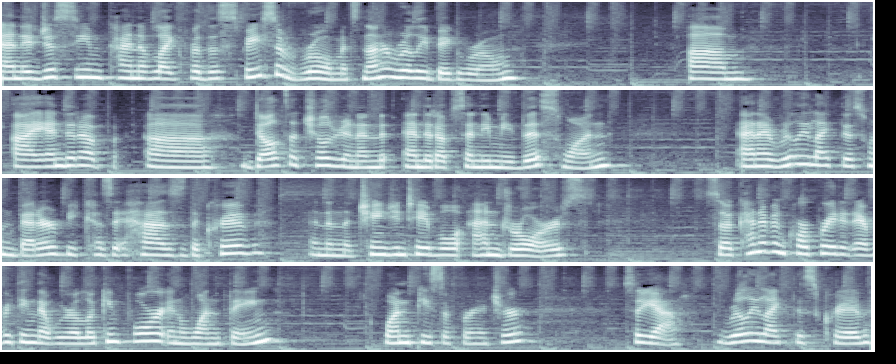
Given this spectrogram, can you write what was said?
and it just seemed kind of like for the space of room, it's not a really big room. Um, I ended up, uh, Delta Children and ended up sending me this one. And I really like this one better because it has the crib and then the changing table and drawers. So it kind of incorporated everything that we were looking for in one thing, one piece of furniture. So yeah, really like this crib.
